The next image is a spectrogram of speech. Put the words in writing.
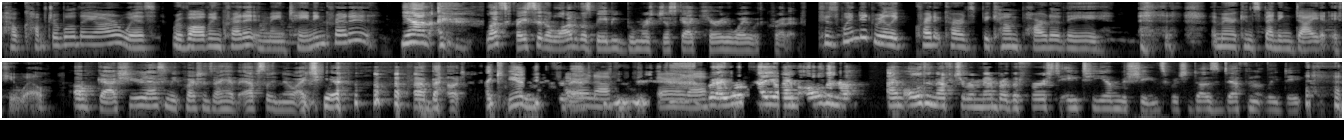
how comfortable they are with revolving credit and maintaining credit? Yeah, and I, let's face it, a lot of those baby boomers just got carried away with credit. Because when did really credit cards become part of the American spending diet, if you will? Oh gosh, you're asking me questions I have absolutely no idea about. I can't answer Fair that. enough. Fair enough. But I will tell you, I'm old enough. I'm old enough to remember the first ATM machines, which does definitely date. me.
